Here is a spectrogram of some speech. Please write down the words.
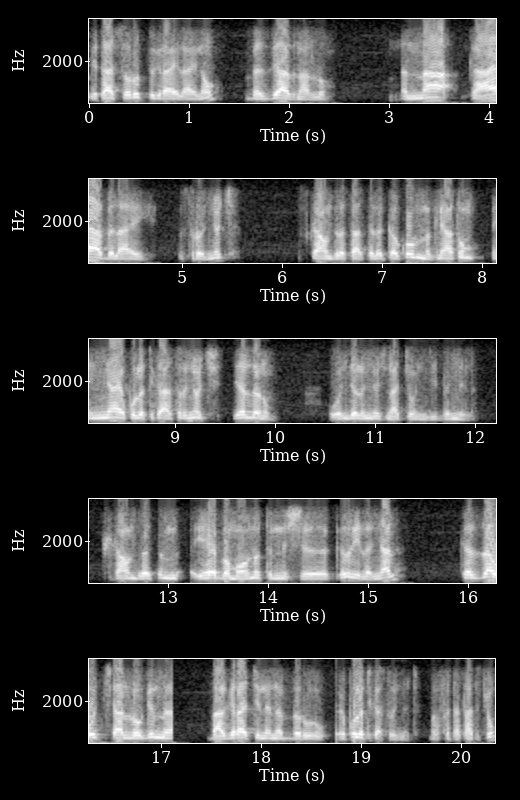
የታሰሩት ትግራይ ላይ ነው። በዚህ አዝናለሁ እና ከሀያ በላይ እስረኞች እስካሁን ድረስ አልተለቀቁም። ምክንያቱም እኛ የፖለቲካ እስረኞች የለንም ወንጀለኞች ናቸው እንጂ በሚል እስካሁን ድረስም ይሄ በመሆኑ ትንሽ ቅር ይለኛል። ከዛ ውጭ ያለው ግን በሀገራችን የነበሩ የፖለቲካ እስረኞች መፈታታቸው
